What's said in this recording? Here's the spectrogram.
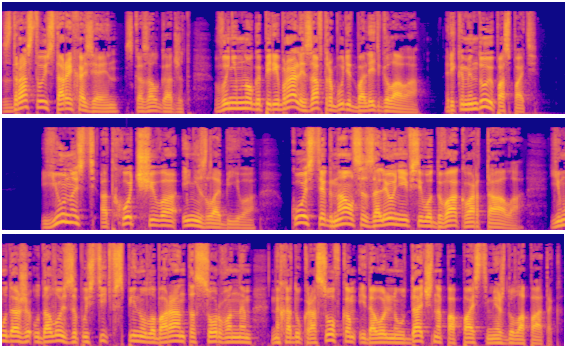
«Здравствуй, старый хозяин», — сказал гаджет. Вы немного перебрали, завтра будет болеть голова. Рекомендую поспать. Юность отходчива и незлобива. Костя гнался за Леней всего два квартала. Ему даже удалось запустить в спину лаборанта сорванным на ходу кроссовком и довольно удачно попасть между лопаток.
